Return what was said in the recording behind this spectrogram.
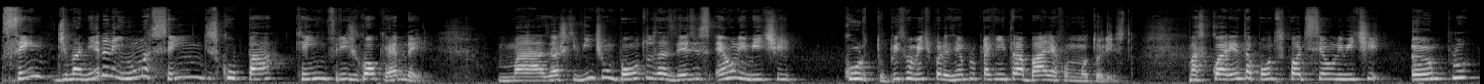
sem de maneira nenhuma, sem desculpar quem infringe qualquer lei. Mas eu acho que 21 pontos, às vezes, é um limite curto, principalmente, por exemplo, para quem trabalha como motorista. Mas 40 pontos pode ser um limite amplo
